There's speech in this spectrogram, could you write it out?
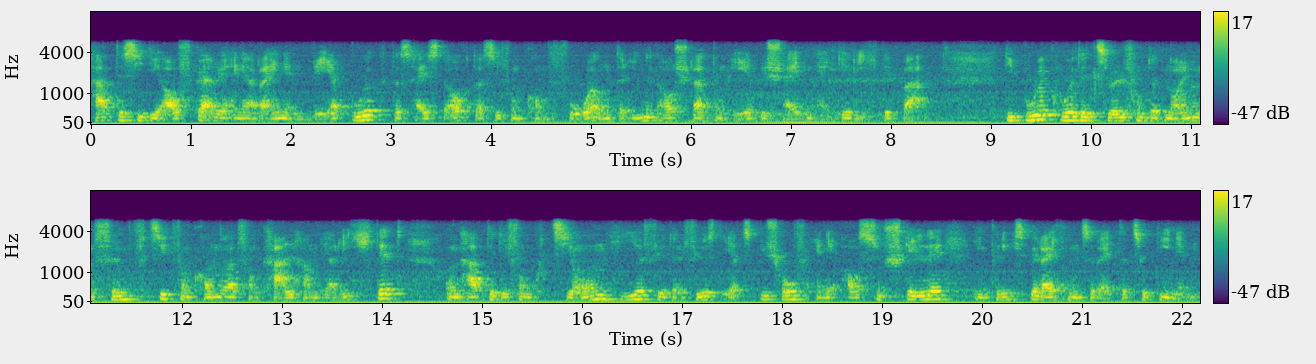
hatte sie die Aufgabe einer reinen Wehrburg, das heißt auch, dass sie vom Komfort und der Innenausstattung eher bescheiden eingerichtet war die Burg wurde 1259 von Konrad von Kalham errichtet und hatte die Funktion, hier für den Fürsterzbischof eine Außenstelle in Kriegsbereichen usw. Zu dienen.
